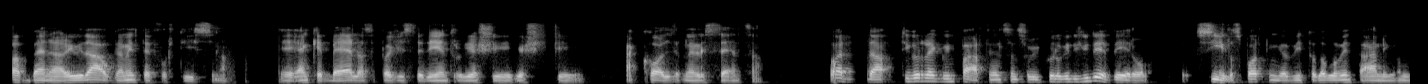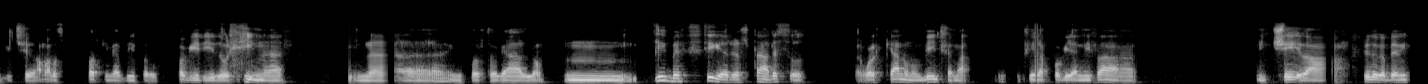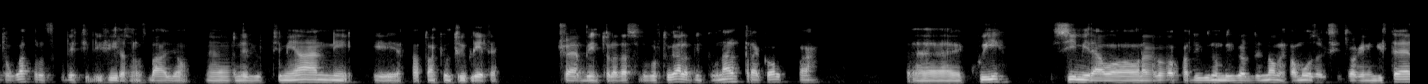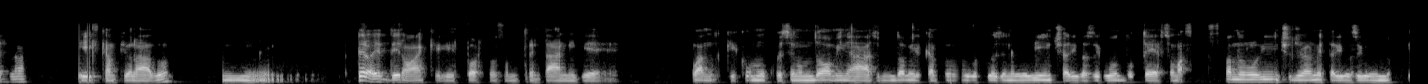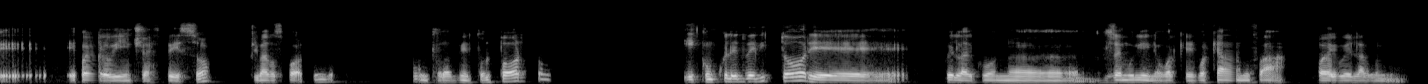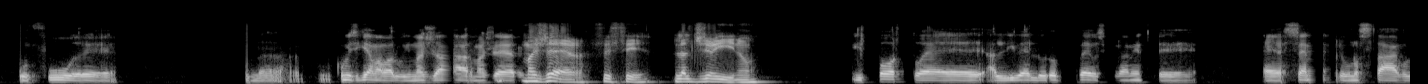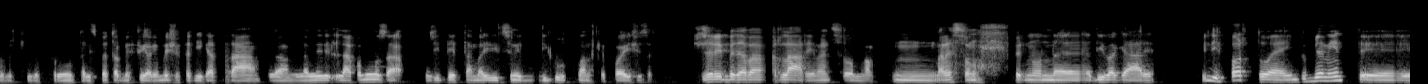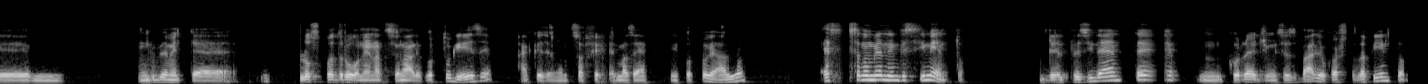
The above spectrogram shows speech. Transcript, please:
Va bene, la rivalità ovviamente è fortissima, è anche bella se poi ci stai dentro, riesci, riesci a coglierne l'essenza. Guarda, ti correggo in parte, nel senso che quello che dici te è vero. Sì, lo Sporting ha vinto dopo vent'anni, non vinceva, ma lo Sporting ha vinto pochi titoli in, in, uh, in Portogallo. Mm, il Benfica in realtà adesso da qualche anno non vince, ma fino a pochi anni fa vinceva, credo che abbia vinto quattro scudetti di fila se non sbaglio eh, negli ultimi anni e ha fatto anche un triplete, cioè ha vinto la tassa di Portogallo, ha vinto un'altra coppa eh, qui, simile a una coppa di cui non mi ricordo il nome, famosa che si gioca in Inghilterra e il campionato. Mm, però è vero anche che il Porto sono 30 anni che, quando, che comunque se non domina, se non domina il campionato portoghese se non lo vince arriva secondo o terzo, ma quando non lo vince generalmente arriva secondo. E, e poi lo vince spesso, prima lo Sporting, appunto l'ha vinto il Porto. E con quelle due vittorie, quella con uh, José Mourinho qualche, qualche, anno fa, poi quella con, con Fure, come si chiamava lui? Majar, Mager. Mager, sì, sì, l'algerino. Il Porto è a livello europeo sicuramente è sempre un ostacolo per chi lo affronta rispetto al Benfica che invece fatica tanto. La, la, la famosa cosiddetta maledizione di Gutman che poi ci, ci sarebbe da parlare, ma insomma, mh, mm, adesso no, per non eh, divagare. Quindi il Porto è indubbiamente, mh, mm, indubbiamente è lo squadrone nazionale portoghese, anche se non si afferma sempre in Portogallo, è stato un grande investimento del presidente, mh, mm, correggimi se sbaglio, Costa da Pinto,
